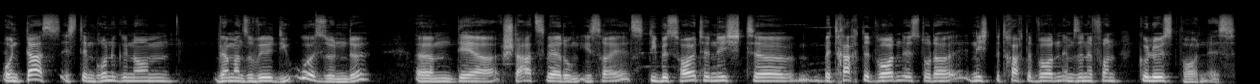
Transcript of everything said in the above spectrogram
Und das ist im Grunde genommen, wenn man so will, die Ursünde ähm, der Staatswerdung Israels, die bis heute nicht äh, betrachtet worden ist oder nicht betrachtet worden im Sinne von gelöst worden ist.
